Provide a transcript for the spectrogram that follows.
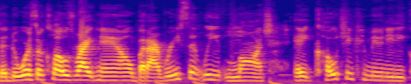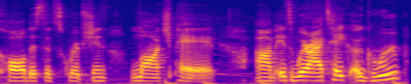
the doors are closed right now, but I recently launched a coaching community called the Subscription Launchpad. Um, it's where I take a group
